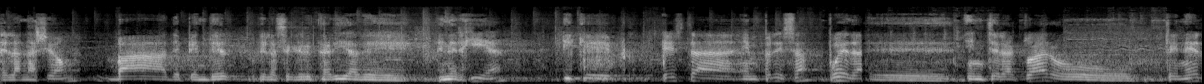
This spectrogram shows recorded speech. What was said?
de la nación, va a depender de la Secretaría de Energía y que esta empresa pueda eh, interactuar o tener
